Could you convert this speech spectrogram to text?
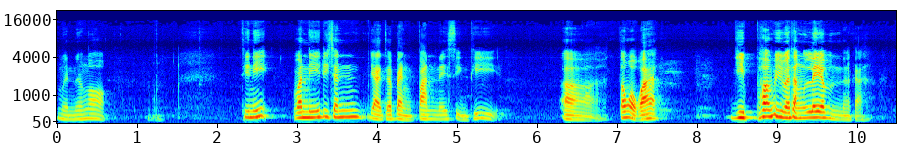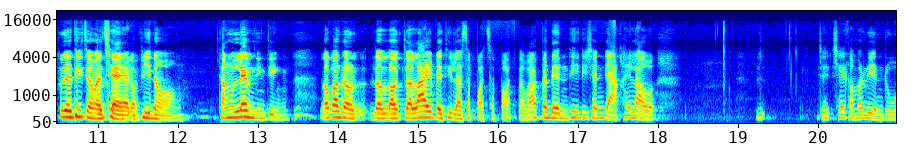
เหมือนเนื้องอก ทีนี้วันนี้ดิฉันอยากจะแบ่งปันในสิ่งที่ต้องบอกว่า หยิบพระมีมาทั้งเล่มนะคะ เพื่อที่จะมาแชร์กับพี่น้อง ทั้งเล่มจริง ๆ แล้วก็เราเราเราจะไล่ไปทีละสปอตสปอตแต่ว่าประเด็นที่ดิฉันอยากให้เรา ใช้คำว่าเรียนรู้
